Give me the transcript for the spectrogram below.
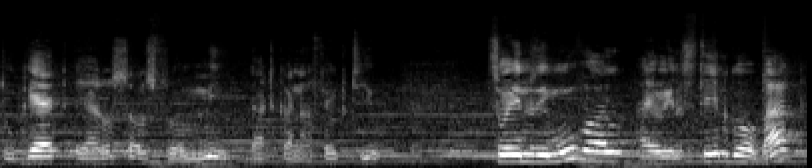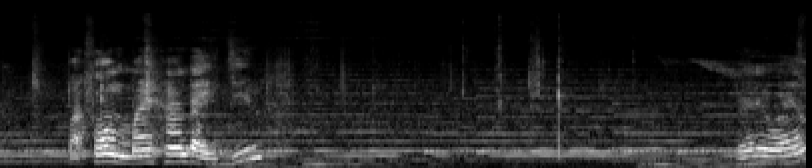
to get aerosols from me that can affect you. So in removal, I will still go back, perform my hand hygiene very well.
